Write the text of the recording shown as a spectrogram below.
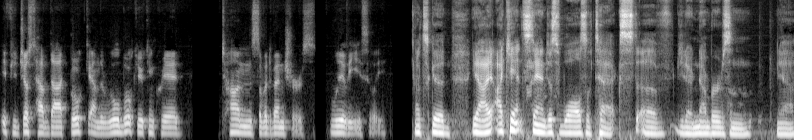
if you just have that book and the rule book you can create tons of adventures really easily that's good yeah I, I can't stand just walls of text of you know numbers and yeah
